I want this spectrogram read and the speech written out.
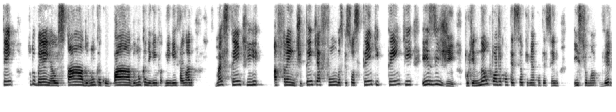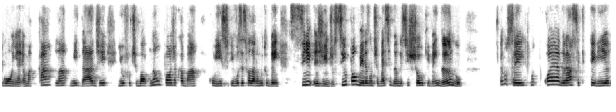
Tem, tudo bem, é o Estado, nunca é culpado, nunca ninguém, ninguém faz nada, mas tem que à frente, tem que ir a fundo, as pessoas têm que, têm que exigir, porque não pode acontecer o que vem acontecendo. Isso é uma vergonha, é uma calamidade e o futebol não pode acabar com isso. E vocês falaram muito bem. Se, Egídio, se o Palmeiras não tivesse dando esse show que vem dando, eu não sei qual é a graça que teria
